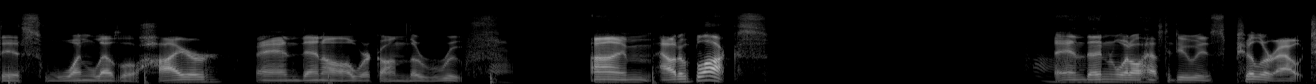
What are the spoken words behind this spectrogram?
this one level higher and then I'll work on the roof. I'm out of blocks. And ah. then what I'll have to do is pillar out.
